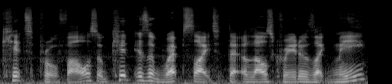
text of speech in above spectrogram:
Kit profile. So Kit is a website that allows creators like me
